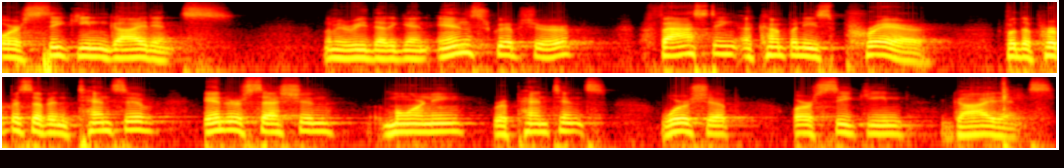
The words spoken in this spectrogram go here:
or seeking guidance. Let me read that again. In Scripture, fasting accompanies prayer for the purpose of intensive intercession, mourning, repentance, worship, or seeking guidance.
